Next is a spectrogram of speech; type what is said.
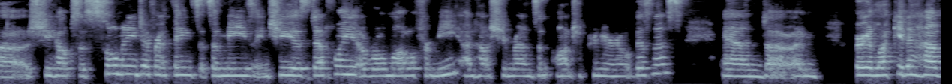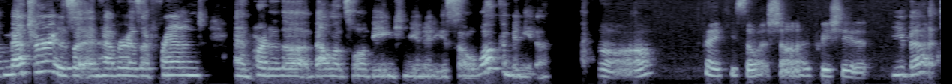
Uh, she helps us so many different things. It's amazing. She is definitely a role model for me on how she runs an entrepreneurial business. And uh, I'm very lucky to have met her as a, and have her as a friend and part of the Balance Wellbeing community. So, welcome, Benita. Aw, thank you so much, Sean. I appreciate it. You bet.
